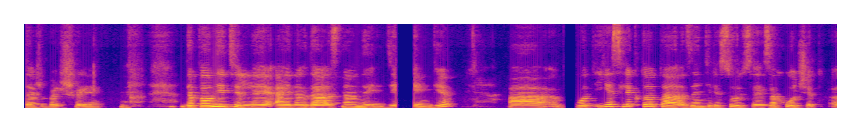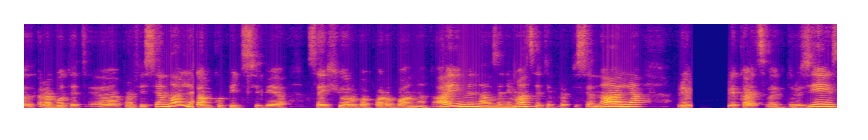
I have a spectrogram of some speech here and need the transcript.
даже большие дополнительные, а иногда основные деньги. А, вот если кто-то заинтересуется и захочет э, работать э, профессионально, там купить себе сайхерба пару банок, а именно заниматься этим профессионально, привлекать своих друзей,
